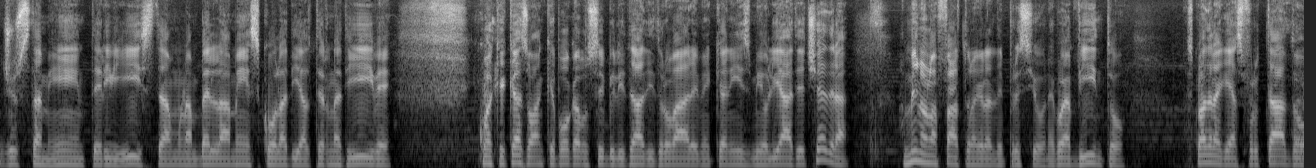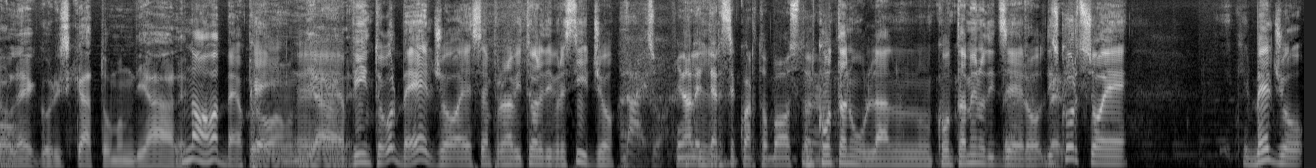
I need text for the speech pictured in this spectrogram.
giustamente rivista, una bella mescola di alternative, in qualche caso anche poca possibilità di trovare meccanismi oliati, eccetera. A me non ha fatto una grande impressione, poi ha vinto. Squadra che ha sfruttato. Però leggo, riscatto mondiale. No, vabbè, ok. Eh, ha vinto col Belgio, è sempre una vittoria di prestigio. Dai, so, finale il terzo e quarto posto. Non eh. conta nulla, non conta meno di zero. Il Belgio. discorso è che il Belgio,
